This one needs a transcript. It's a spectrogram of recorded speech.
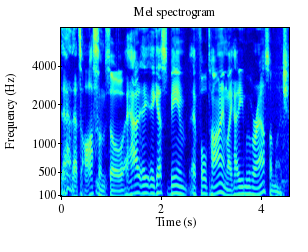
yeah that's awesome so how i guess being at full time like how do you move around so much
